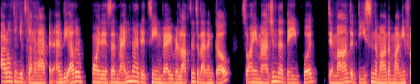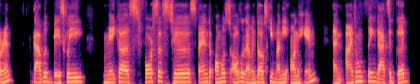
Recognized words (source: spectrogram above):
I don't think it's going to happen. And the other point is that Man United seemed very reluctant to let him go. So I imagine that they would demand a decent amount of money for him. That would basically make us force us to spend almost all the Lewandowski money on him. And I don't think that's a good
